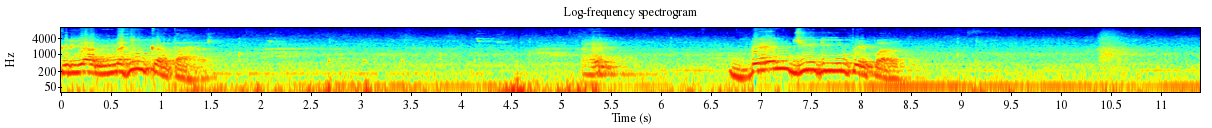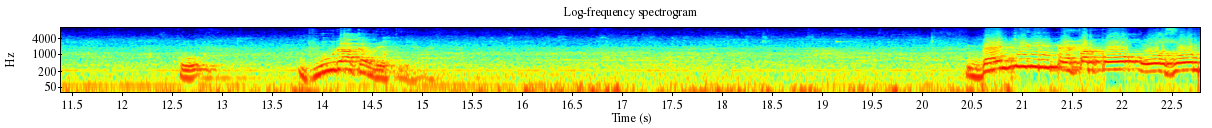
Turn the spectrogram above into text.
क्रिया नहीं करता है। बेंजीडीन पेपर को भूरा कर देती है। बेंजीडीन पेपर को ओजोन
